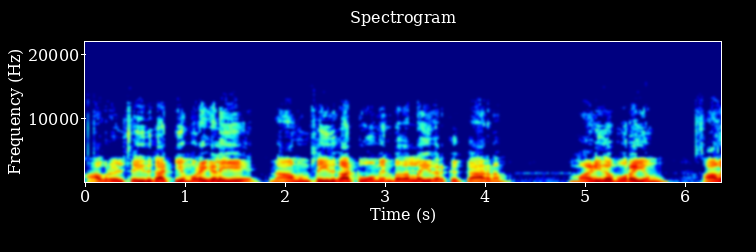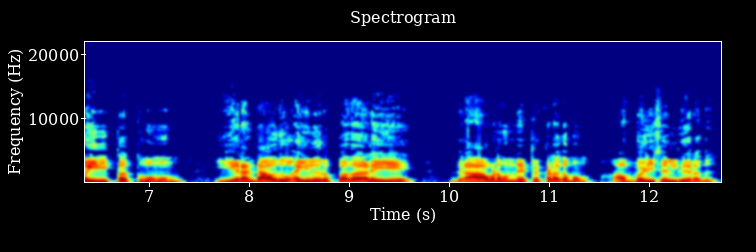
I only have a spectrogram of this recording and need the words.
அவர்கள் செய்து காட்டிய முறைகளையே நாமும் செய்து காட்டுவோம் என்பதல்ல இதற்கு காரணம். மனித முறையும் அமைதி தத்துவமும் இரண்டாவது வகையில் இருப்பதாலேயே திராவிட முன்னேற்றக் கழகமும் அவ்வழி செல்கிறது.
